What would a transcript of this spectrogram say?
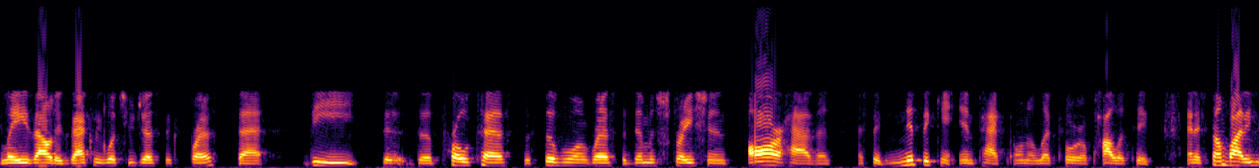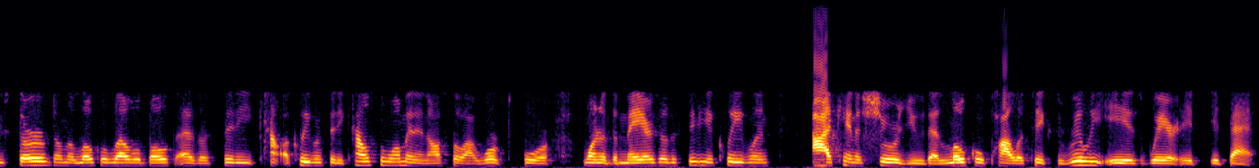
lays out exactly what you just expressed. That the the the protests, the civil unrest, the demonstrations are having a significant impact on electoral politics. And as somebody who served on the local level, both as a city, a Cleveland city councilwoman, and also I worked for one of the mayors of the city of Cleveland I can assure you that local politics really is where it, it's at.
